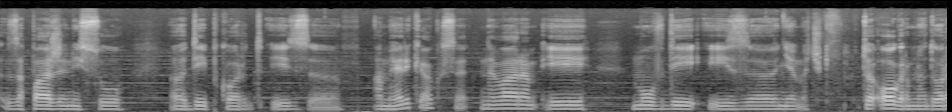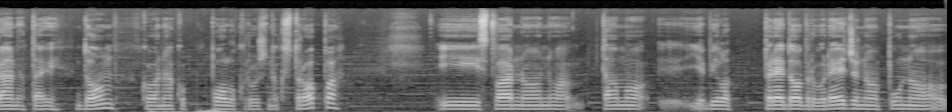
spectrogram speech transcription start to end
zapaženi su uh, Deep Chord iz Amerike ako se ne varam i Move D iz Njemačke. To je ogromna dvorana, taj dom, koji onako polukružnog stropa. I stvarno ono, tamo je bilo predobro uređeno, puno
